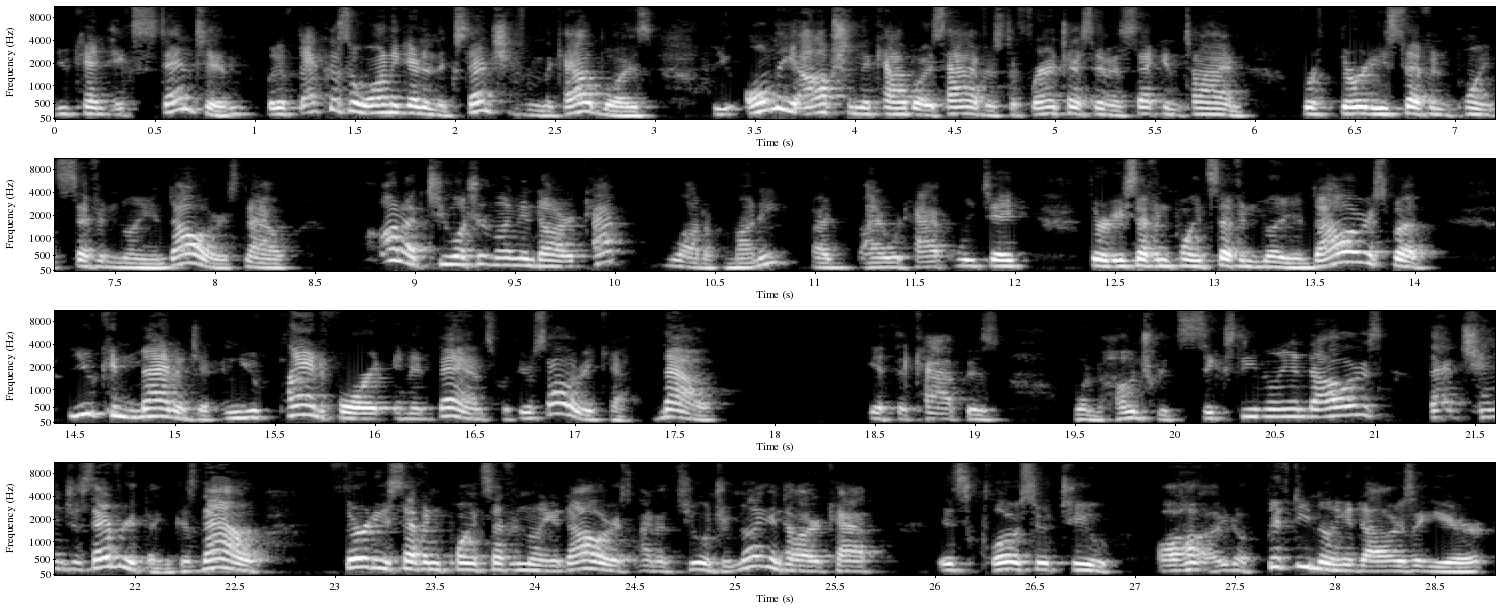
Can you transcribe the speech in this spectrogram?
you can extend him, but if Dak doesn't want to get an extension from the Cowboys, the only option the Cowboys have is to franchise him a second time for $37.7 million. Now, on a $200 million cap, a lot of money. I, I would happily take $37.7 million, but you can manage it and you've planned for it in advance with your salary cap. Now, if the cap is $160 million, that changes everything because now $37.7 million on a $200 million cap is closer to uh, you know $50 million a year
